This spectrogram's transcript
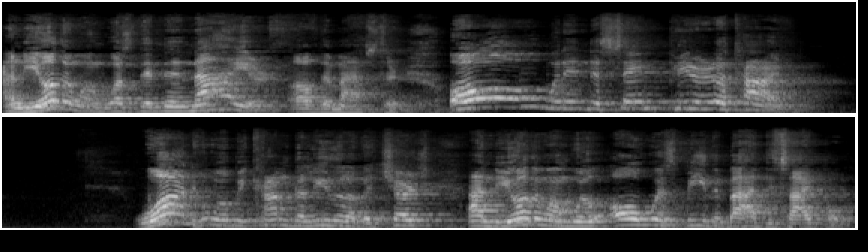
And the other one was the denier of the master. All within the same period of time. One who will become the leader of the church, and the other one will always be the bad disciple.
